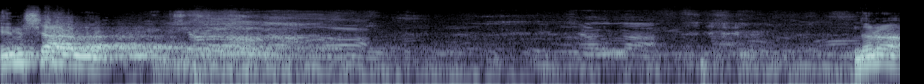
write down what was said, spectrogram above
ইনশাআল্লাহ। না।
